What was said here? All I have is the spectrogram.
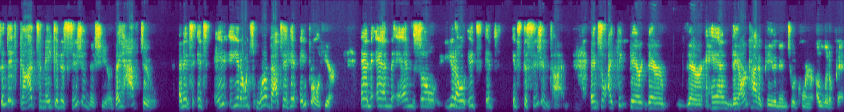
then they've got to make a decision this year. They have to. And it's, it's, you know, it's, we're about to hit April here. And, and, and so, you know, it's, it's, it's decision time. And so I think they're, they're, their hand, they are kind of painted into a corner a little bit.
